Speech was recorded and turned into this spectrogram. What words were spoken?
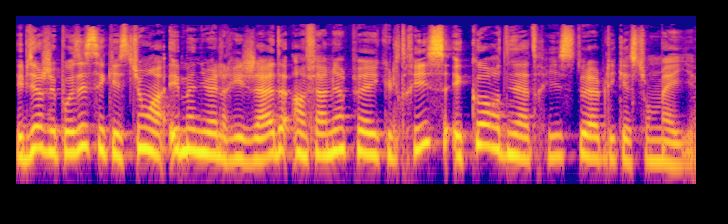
Eh bien, j'ai posé ces questions à Emmanuelle Rijade, infirmière péricultrice et coordinatrice l'application May.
